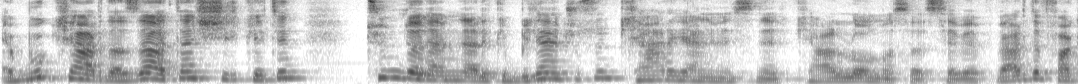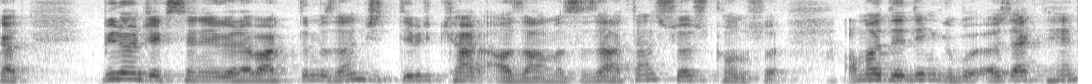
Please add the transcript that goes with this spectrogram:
E bu kar da zaten şirketin tüm dönemlerdeki bilançosunun kar gelmesine, karlı olmasına sebep verdi. Fakat bir önceki seneye göre baktığımız zaman ciddi bir kar azalması zaten söz konusu. Ama dediğim gibi bu özellikle hem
